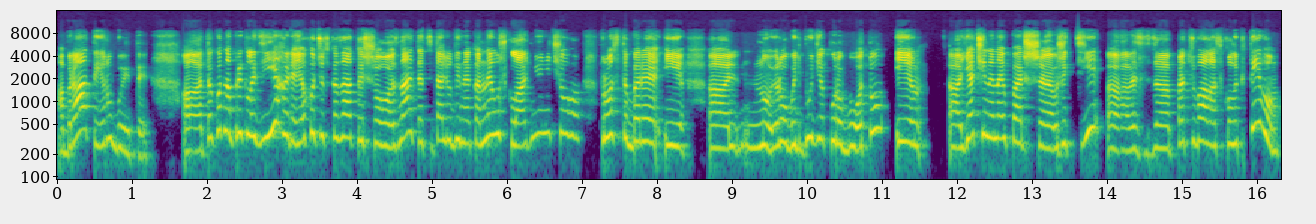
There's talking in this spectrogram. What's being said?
а брати і робити. А, так, от, на прикладі Ігоря, я хочу сказати, що знаєте, це та людина, яка не ускладнює нічого, просто бере і, е, ну, і робить будь-яку роботу. І е, я чи не найперше в житті е, з, працювала з колективом,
